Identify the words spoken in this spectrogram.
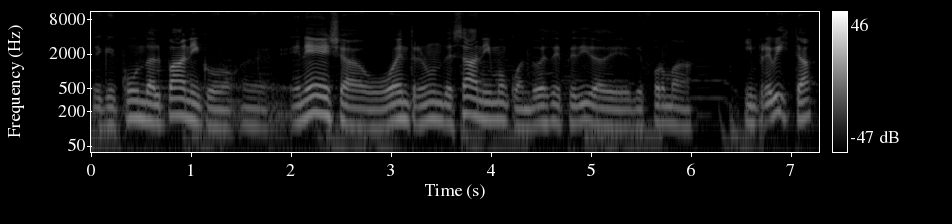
de que cunda el pánico eh, en ella o entre en un desánimo cuando es despedida de forma imprevista,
